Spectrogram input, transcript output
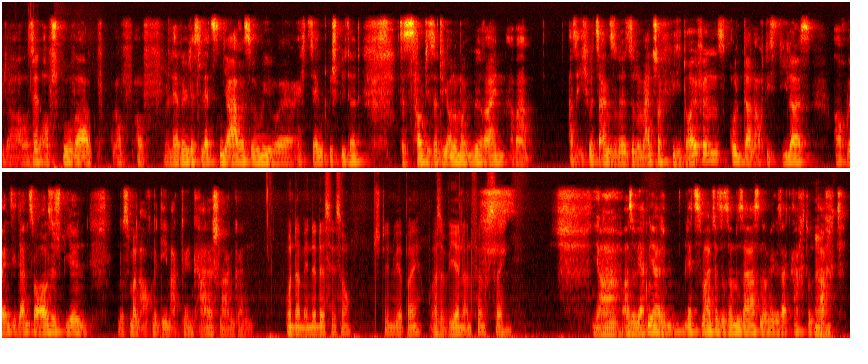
wieder auch so auf Spur war, auf, auf Level des letzten Jahres irgendwie, wo er echt sehr gut gespielt hat. Das haut jetzt natürlich auch nochmal übel rein, aber also ich würde sagen, so eine, so eine Mannschaft wie die Dolphins und dann auch die Steelers, auch wenn sie dann zu Hause spielen, muss man auch mit dem aktuellen Kader schlagen können. Und am Ende der Saison stehen wir bei, also wir in Anführungszeichen. Ja, also wir hatten ja letztes Mal, als wir zusammen saßen, haben wir gesagt 8 und 8. Mhm.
